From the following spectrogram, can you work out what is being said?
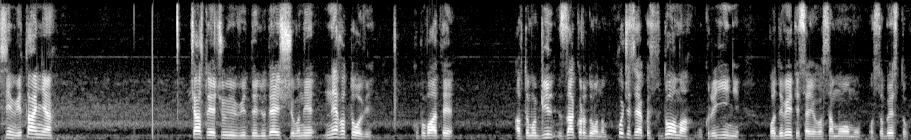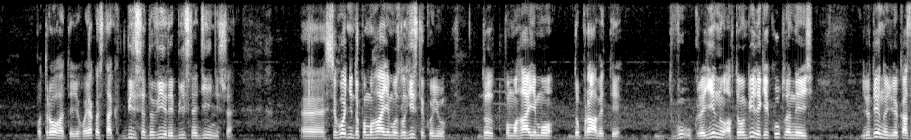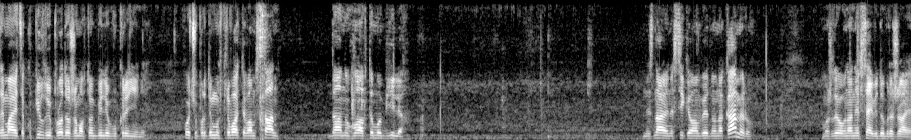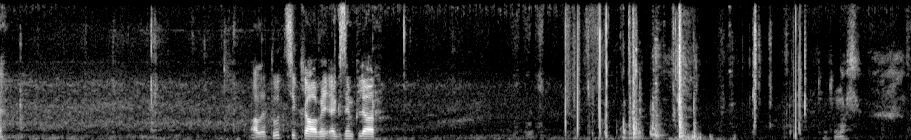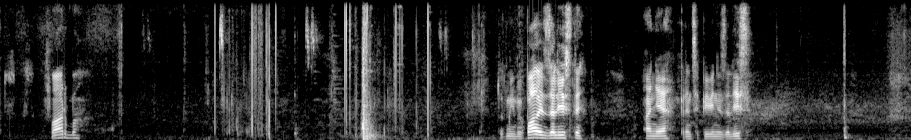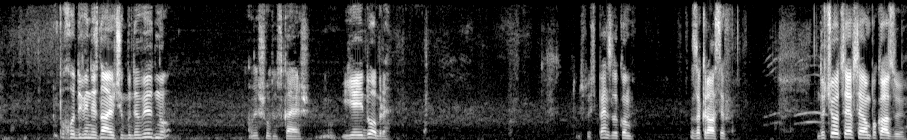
Всім вітання. Часто я чую від людей, що вони не готові купувати автомобіль за кордоном. Хочеться якось вдома, в Україні, подивитися його самому, особисто потрогати його, якось так більше довіри, більш надійніше. Е, сьогодні допомагаємо з логістикою, допомагаємо доправити в Україну автомобіль, який куплений людиною, яка займається купівлею продажем автомобілів в Україні. Хочу продемонструвати вам стан даного автомобіля. Не знаю, наскільки вам видно на камеру. Можливо, вона не все відображає. Але тут цікавий екземпляр. Тут у нас фарба. Тут міг би палець залізти. А ні, в принципі він і заліз. Походу він не знаю, чи буде видно. Але що тут скажеш? Ну, є і добре. Тут хтось пензликом закрасив. До чого це я все вам показую?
